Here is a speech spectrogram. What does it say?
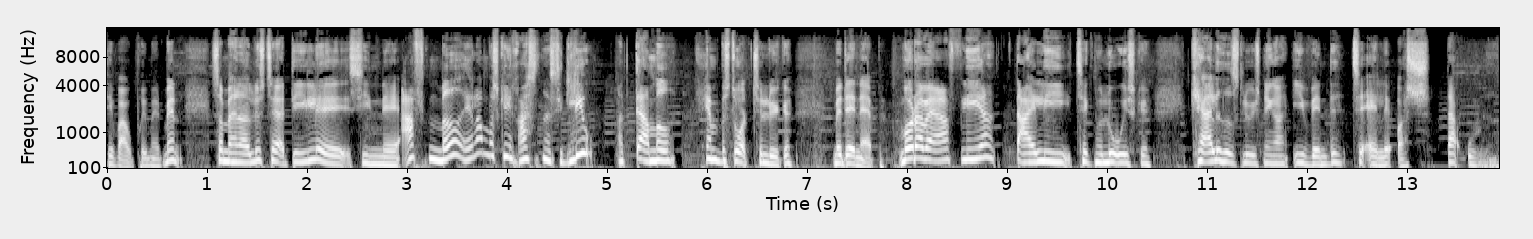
det var jo primært mænd, som man havde lyst til at dele øh, sin øh, aften med, eller måske resten af sit liv, og dermed kæmpestort tillykke med den app. Må der være flere dejlige teknologiske kærlighedsløsninger i vente til alle os derude.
